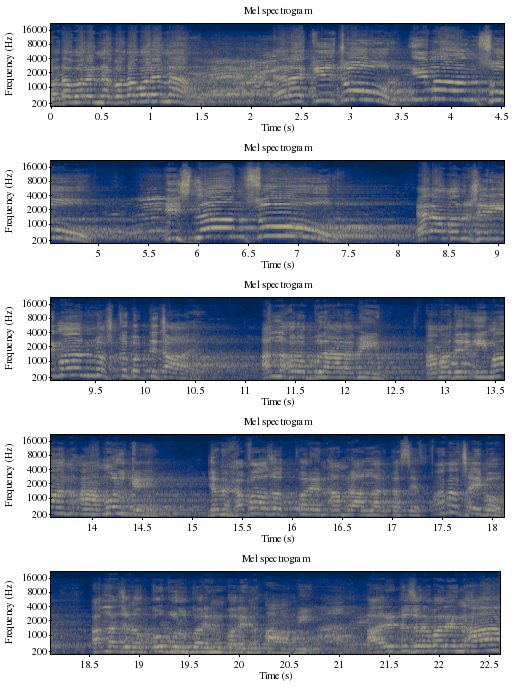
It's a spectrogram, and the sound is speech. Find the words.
কথা বলেন না, কথা বলেন না। এরা কি চোর ইমান সুর ইসলাম সুর। এরা মানুষের ইমান নষ্ট করতে চায়। আল্লাহ রব্বুল আলমিন আমাদের ইমান আমলকে যেন হেফাজত করেন, আমরা আল্লাহর কাছে ফানা চাইব। আল্লাহ যেন কবুল করেন, বলেন আমিন। আর একটু জোরে বলেন আমিন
